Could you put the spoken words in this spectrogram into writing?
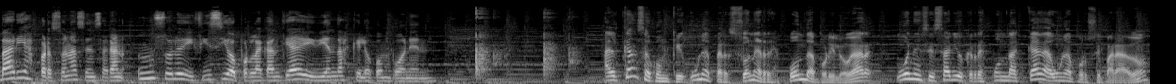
varias personas censarán un solo edificio por la cantidad de viviendas que lo componen. ¿Alcanza con que una persona responda por el hogar o es necesario que responda cada una por separado?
